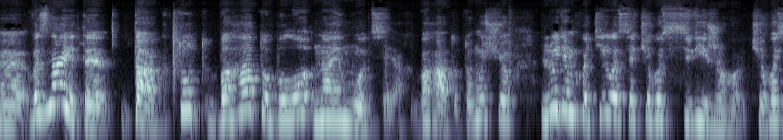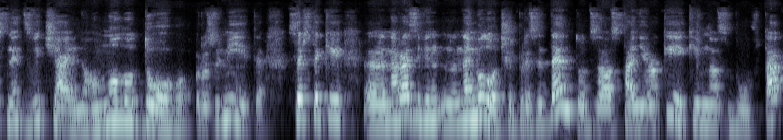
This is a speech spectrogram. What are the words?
Е, Ви знаєте, так, тут багато було на емоціях, багато, тому що людям хотілося чогось свіжого, чогось надзвичайного, молодого. Розумієте? Все ж таки, е, наразі він наймолодший президент от за останні роки, який в нас був. Так?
